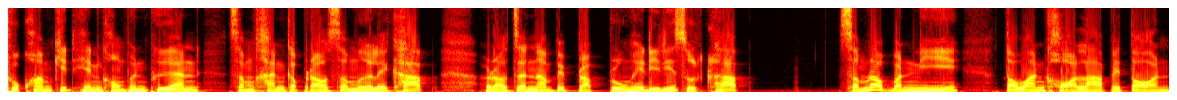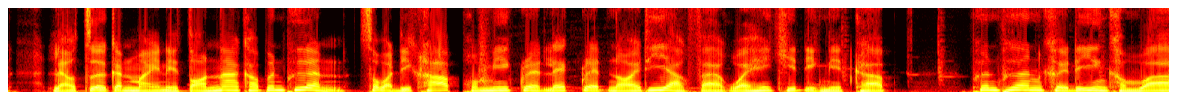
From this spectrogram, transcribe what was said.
ทุกความคิดเห็นของเพื่อนๆสำคัญกับเราเสมอเลยครับ เราจะนำไปปรับปรุงให้ดีที่สุดครับ สำหรับวันนี้ตะวันขอลาไปก่อน แล้วเจอกันใหม่ในตอนหน้าครับเพื่อนๆ สวัสดีครับ ผมมีเกร็ดเล็กเกร็ดน้อยที่อยากฝากไว้ให้คิดอีกนิดครับ เพื่อนๆเคยได้ยินคำว่า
